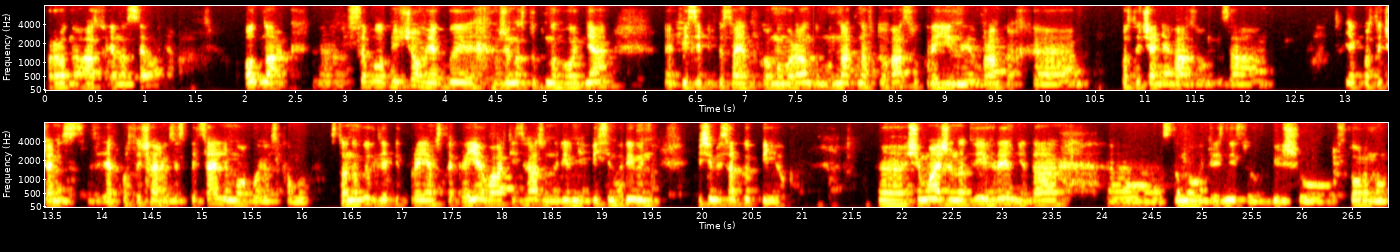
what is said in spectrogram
природного газу для населення. Однак е, все було б нічого, якби вже наступного дня, е, після підписання такого меморандуму, НАК Нафтогаз України в рамках е, постачання газу за як постачальник як постачальник зі спеціальними обов'язками встановив для підприємств ТКЄ вартість газу на рівні 8 гривень 80 копійок, що майже на 2 гривні да, становить різницю в більшу сторону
